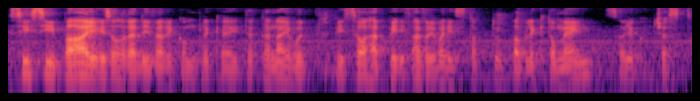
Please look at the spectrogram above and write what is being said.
CC BY is already very complicated, and I would be so happy if everybody stuck to public domain, so you could just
